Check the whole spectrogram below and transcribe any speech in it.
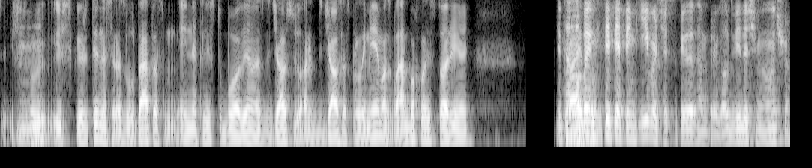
Iš tikrųjų, mm. išskirtinis rezultatas, jei neklystu, buvo vienas didžiausių ar didžiausias pralaimėjimas Gladbacho istorijoje. Ir ten labai anksti tie penki įvarčiai sukrito ten prie gal 20 minučių.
